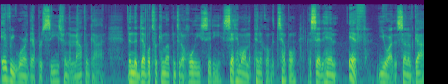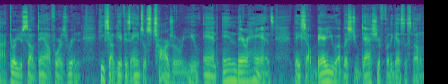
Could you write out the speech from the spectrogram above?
every word that proceeds from the mouth of God. Then the devil took him up into the holy city, set him on the pinnacle of the temple, and said to him, If you are the Son of God, throw yourself down, for it is written, He shall give his angels charge over you, and in their hands they shall bear you up, lest you dash your foot against a stone.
